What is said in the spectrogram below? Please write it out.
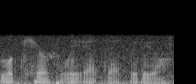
Look carefully at that video.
